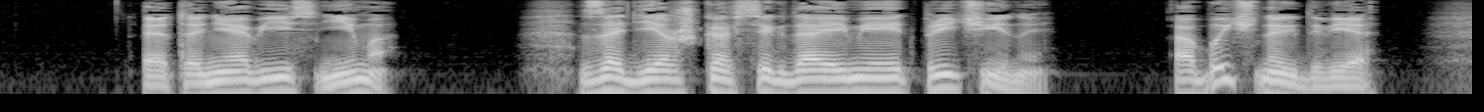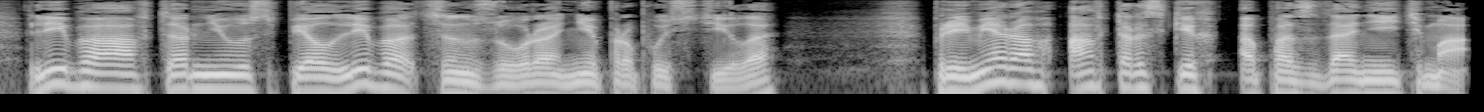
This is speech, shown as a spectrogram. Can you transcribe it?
— это необъяснимо. Задержка всегда имеет причины. Обычных две. Либо автор не успел, либо цензура не пропустила. Примеров авторских опозданий тьма.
